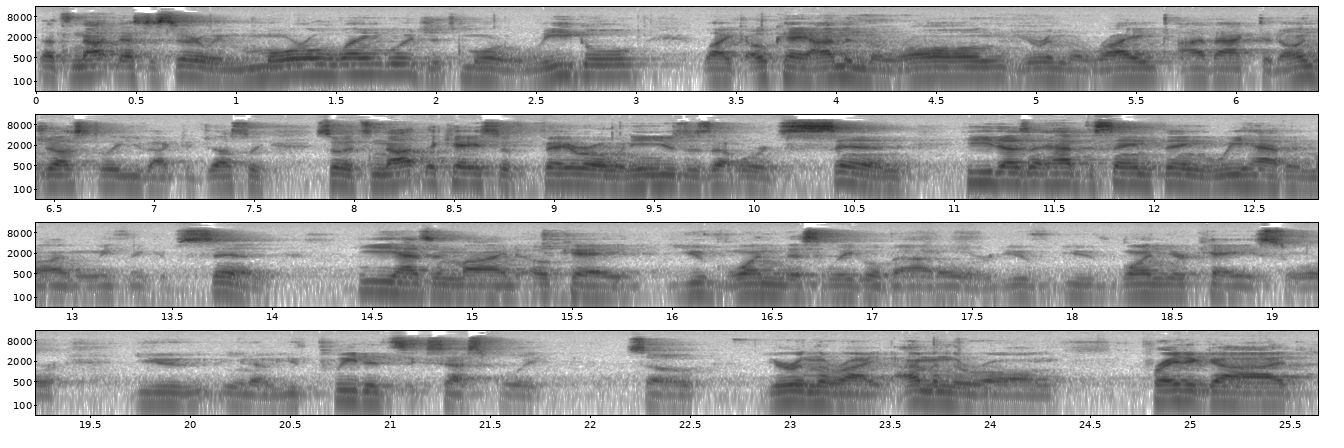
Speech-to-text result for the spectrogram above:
that's not necessarily moral language, it's more legal. Like, okay, I'm in the wrong, you're in the right, I've acted unjustly, you've acted justly. So it's not the case of Pharaoh when he uses that word sin. He doesn't have the same thing we have in mind when we think of sin. He has in mind, okay, you've won this legal battle, or you've, you've won your case, or you, you know, you've pleaded successfully. So you're in the right, I'm in the wrong. Pray to God.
